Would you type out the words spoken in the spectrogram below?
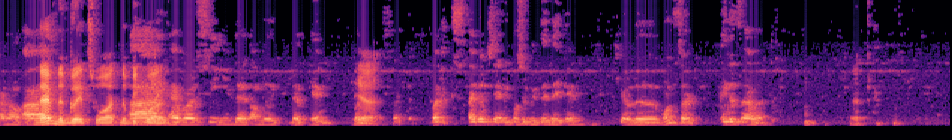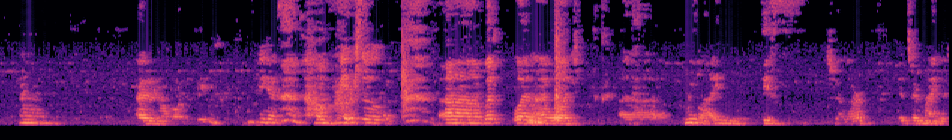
I know. I, They have the great sword, the big I one. ever see that on the that game. But Yeah. it's like that. But I don't see any possibility they can kill the monster in the trailer. Mm. I don't know about it. Yes. Of Me course. too. Uh, but when I watched uh, Mila in this trailer, it reminded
